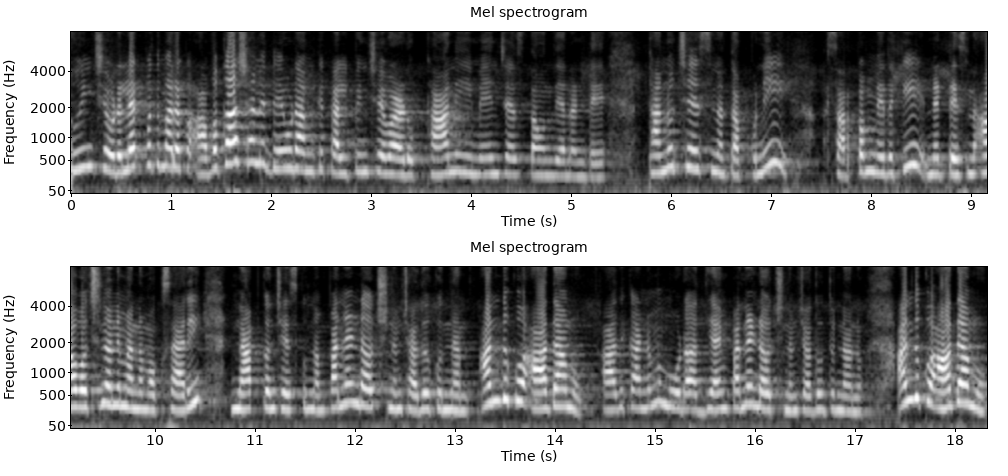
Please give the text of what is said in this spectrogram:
చూయించేవాడు. లేకపోతే మరొక అవకాశాన్ని దేవుడు ఆమెకి కల్పించేవాడు. కానీ ఈమె ఏం చేస్తూ ఉంది అని అంటే తను చేసిన తప్పుని సర్పం మీదకి నెట్టేసింది. ఆ వచనాన్ని మనం ఒకసారి జ్ఞాపకం చేసుకుందాం. పన్నెండవ వచనం చదువుకుందాం. అందుకు ఆదాము ఆది కాండము మూడో అధ్యాయం పన్నెండవ వచనం చదువుతున్నాను. అందుకు ఆదాము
